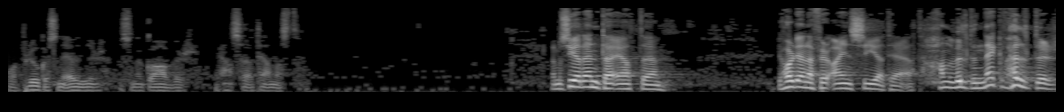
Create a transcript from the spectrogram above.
og bruka sine evner og sine gaver i hans herre tjeneste. Jeg må si at enda er at uh, jeg har denne for en sida til at han ville nekv helter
